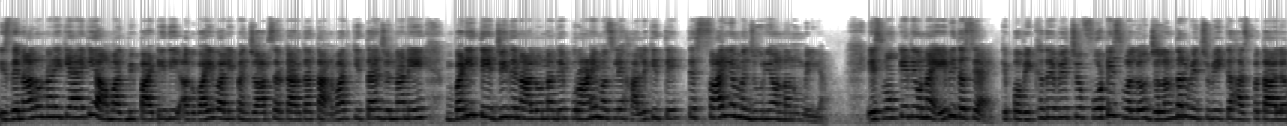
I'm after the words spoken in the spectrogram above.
ਇਸ ਦੇ ਨਾਲ ਉਹਨਾਂ ਨੇ ਕਿਹਾ ਹੈ ਕਿ ਆਮ ਆਦਮੀ ਪਾਰਟੀ ਦੀ ਅਗਵਾਈ ਵਾਲੀ ਪੰਜਾਬ ਸਰਕਾਰ ਦਾ ਧੰਨਵਾਦ ਕੀਤਾ ਹੈ, ਜਿਨ੍ਹਾਂ ਨੇ ਬੜੀ ਤੇਜ਼ੀ ਦੇ ਨਾਲ ਉਹਨਾਂ ਦੇ ਪੁਰਾਣੇ ਮਸਲੇ ਹੱਲ ਕੀਤੇ ਤੇ ਸਾਰੀਆਂ ਮਨਜ਼ੂਰੀਆਂ ਉਹਨਾਂ ਨੂੰ ਮਿਲੀਆਂ। ਇਸ ਮੌਕੇ ਤੇ ਉਹਨਾਂ ਇਹ ਵੀ ਦੱਸਿਆ ਹੈ ਕਿ ਭਵਿੱਖ ਦੇ ਵਿੱਚ ਫੋਰਟਿਸ ਵੱਲੋਂ ਜਲੰਧਰ ਵਿੱਚ ਵੀ ਇੱਕ ਹਸਪਤਾਲ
